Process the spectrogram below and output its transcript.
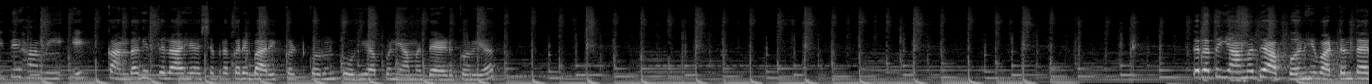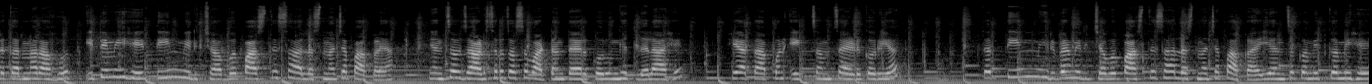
इथे हा मी एक कांदा घेतलेला आहे अशा प्रकारे बारीक कट करून तोही आपण यामध्ये ॲड करूयात. तर आता यामध्ये आपण हे वाटण तयार करणार आहोत. इथे मी हे तीन मिरच्या व पाच ते सहा लसणाच्या पाकळ्या यांचं जाडसरच असं वाटण तयार करून घेतलेलं आहे. हे आता आपण एक चमचा ॲड करूयात. तर तीन हिरव्या मिरच्या व पाच ते सहा लसणाच्या पाकळ्या यांचं कमीत कमी हे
